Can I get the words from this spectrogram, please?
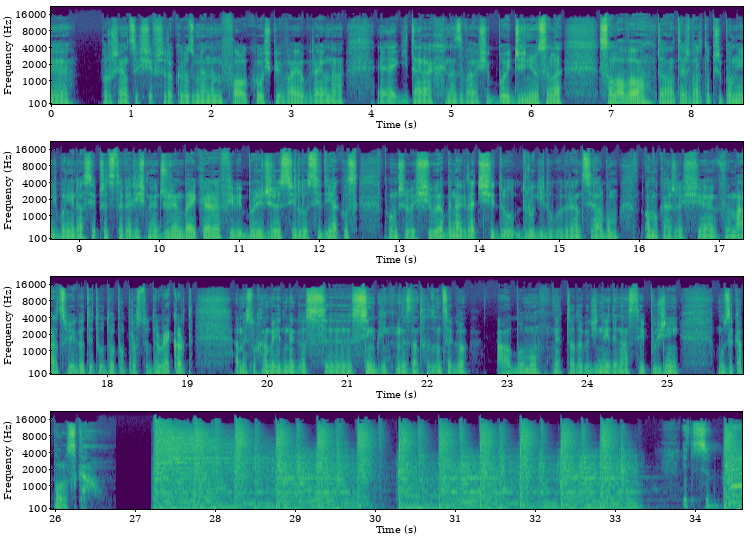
poruszających się w szeroko rozumianym folku, śpiewają, grają na e, gitarach, nazywają się Boy Genius, ale solowo to też warto przypomnieć, bo nieraz je przedstawialiśmy. Julian Baker, Phoebe Bridges i Lucy Diakus połączyły siły, aby nagrać dru drugi długogrający album. On ukaże się w marcu, jego tytuł to po prostu The Record, a my słuchamy jednego z e, singli z nadchodzącego albumu. To do godziny 11, później muzyka polska. It's a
